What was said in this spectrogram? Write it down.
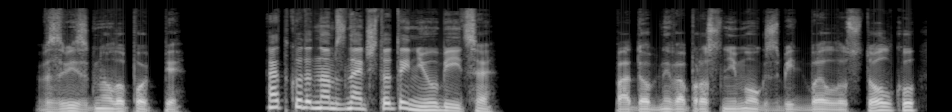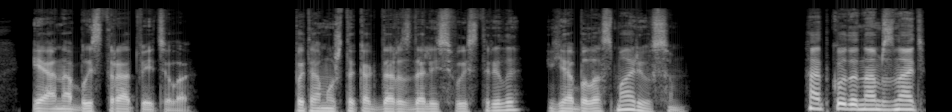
— взвизгнула Поппи. «Откуда нам знать, что ты не убийца?» Подобный вопрос не мог сбить Беллу с толку, и она быстро ответила потому что, когда раздались выстрелы, я была с Мариусом. «Откуда нам знать,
